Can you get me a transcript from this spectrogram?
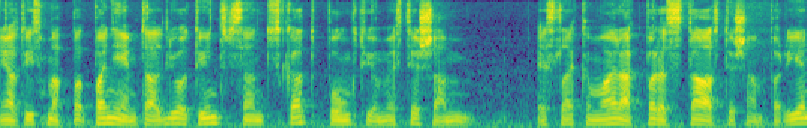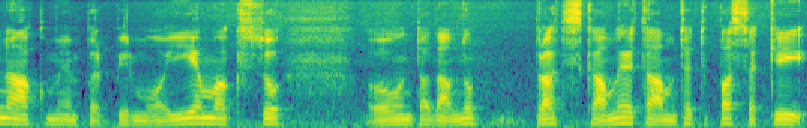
Jā, tu īstenībā paņēmi tādu ļoti interesantu skatu punktu, jo mēs tiešām Es laikam vairāk stāstu par ienākumiem, par pirmo iemaksu un tādām nu, praktiskām lietām. Tad tu pasaki,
